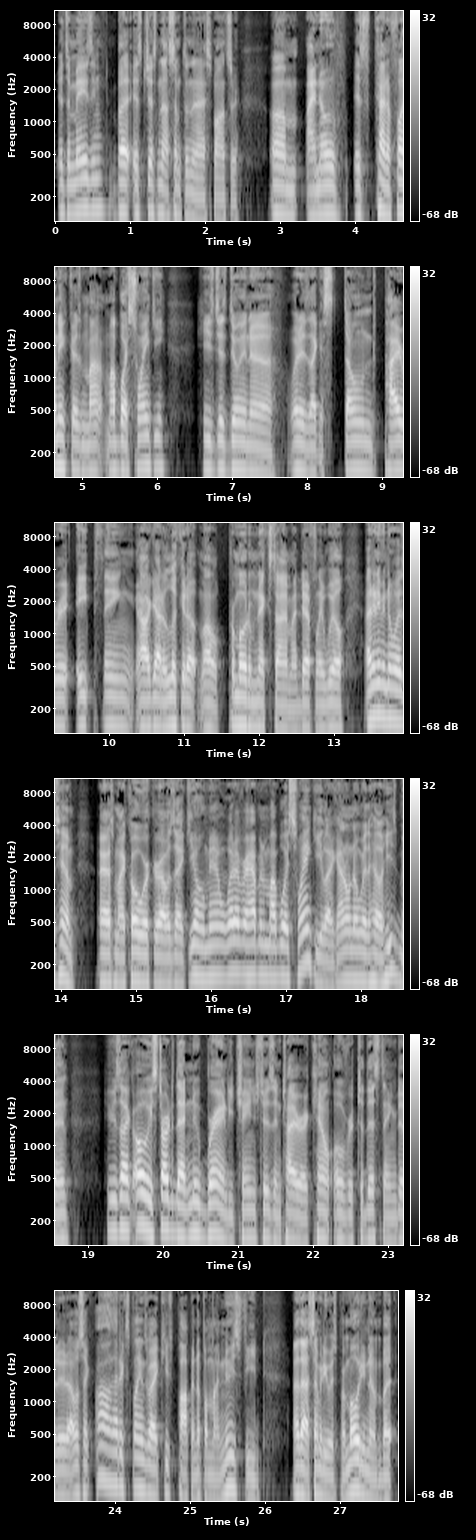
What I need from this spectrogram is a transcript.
It's amazing, but it's just not something that I sponsor. Um, I know it's kind of funny because my, my boy Swanky, he's just doing a what is like a stoned pirate ape thing. I got to look it up. I'll promote him next time. I definitely will. I didn't even know it was him. I asked my coworker. I was like, "Yo, man, whatever happened to my boy Swanky? Like, I don't know where the hell he's been." He was like, "Oh, he started that new brand. He changed his entire account over to this thing." Did it? I was like, "Oh, that explains why it keeps popping up on my news feed." I thought somebody was promoting him, but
